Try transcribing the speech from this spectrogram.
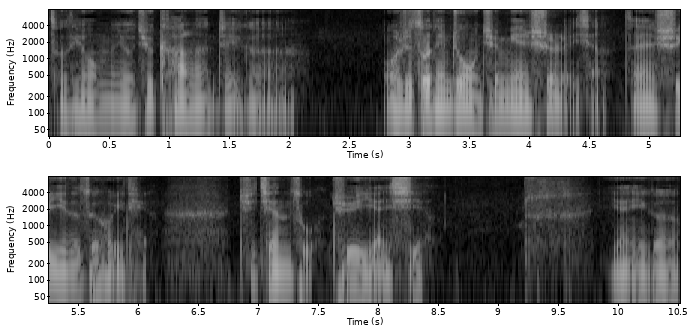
昨天我们又去看了这个，我是昨天中午去面试了一下，在十一的最后一天，去建组去演戏，演一个，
